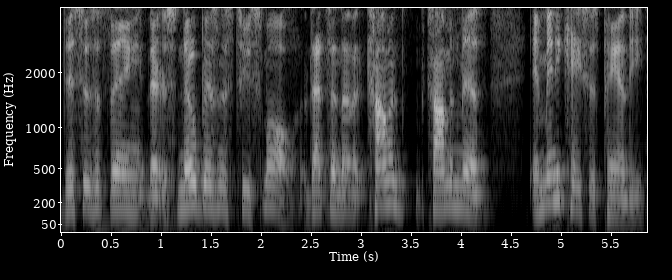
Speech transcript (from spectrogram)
this is a thing. There is no business too small. That's another common common myth. In many cases, Pandy,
